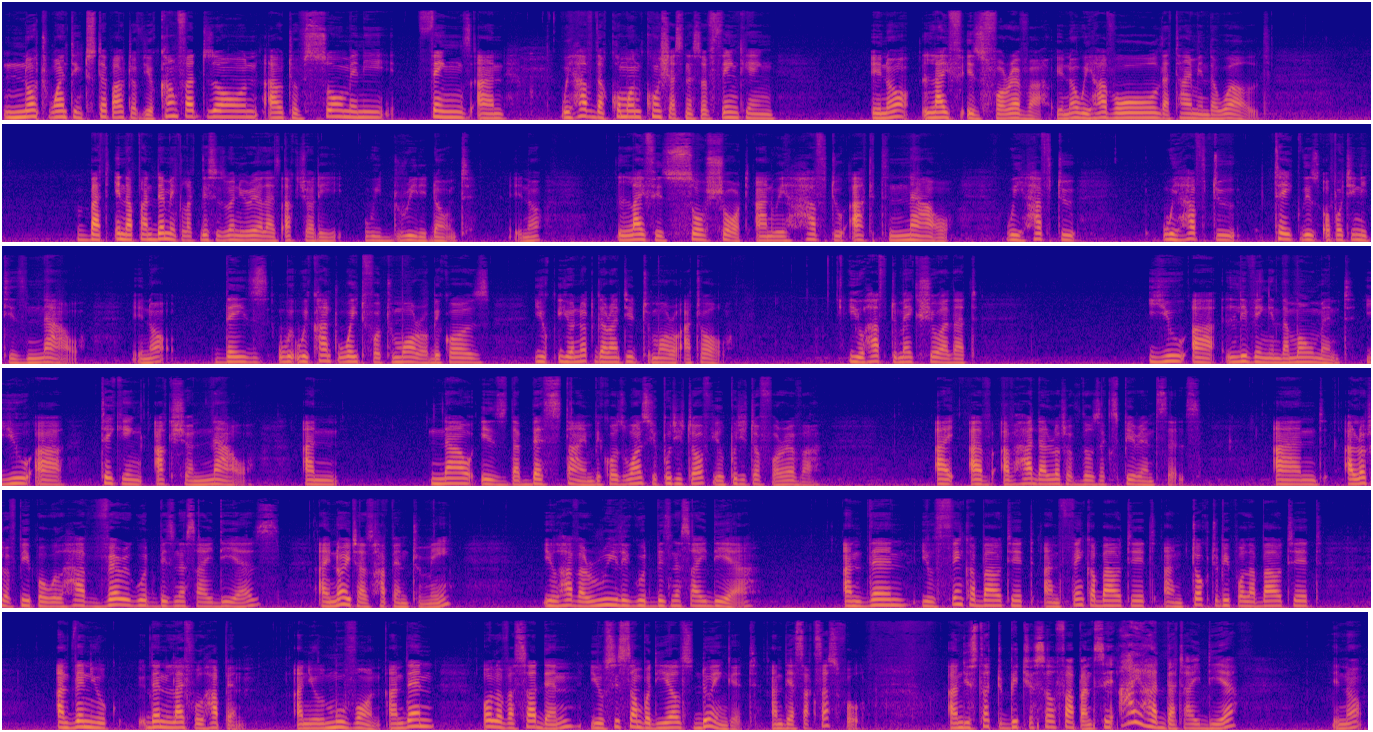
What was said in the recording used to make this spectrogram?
not wanting to step out of your comfort zone, out of so many things, and we have the common consciousness of thinking you know, life is forever. You know, we have all the time in the world. But in a pandemic like this is when you realize actually we really don't. You know, life is so short and we have to act now. We have to we have to take these opportunities now. You know, there's we, we can't wait for tomorrow because you you're not guaranteed tomorrow at all. You have to make sure that you are living in the moment. You are taking action now. And now is the best time because once you put it off, you'll put it off forever. I, I've, I've had a lot of those experiences. And a lot of people will have very good business ideas. I know it has happened to me. You'll have a really good business idea, and then you'll think about it and think about it and talk to people about it, and then you then life will happen, and you'll move on, and then all of a sudden you'll see somebody else doing it and they're successful and you start to beat yourself up and say i had that idea you know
